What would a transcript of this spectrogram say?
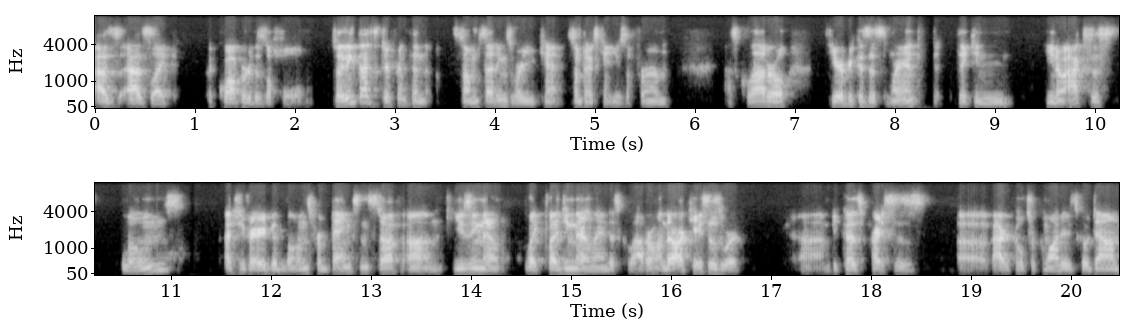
as as like a cooperative as a whole. So i think that's different than some settings where you can't sometimes can't use a firm as collateral. Here because it's land they can you know access loans actually very good loans from banks and stuff um, using their like pledging their land as collateral. And there are cases where um, because prices of agricultural commodities go down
